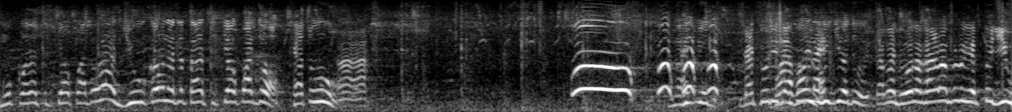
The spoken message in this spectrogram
હું કરે ચીચા ઉપાડો હા જીવ કહું ને એટલે તારા ઉપાડજો ખેંચું હું હા. નહીં. નહીં જોતું તમે જો તો ખરા પેલું એક તો જીવ.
